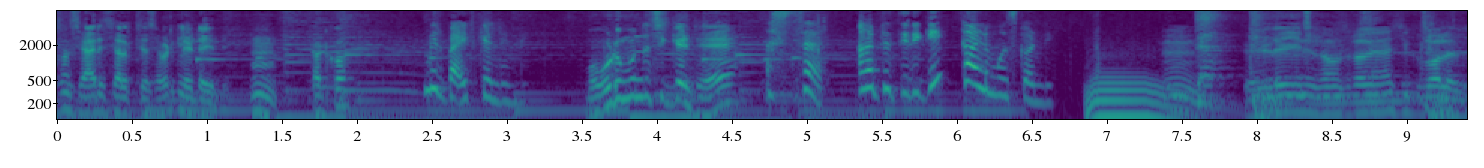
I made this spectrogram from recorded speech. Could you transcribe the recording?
నీకోసం శారీ సెలెక్ట్ చేసేవాడికి లేట్ అయింది. ఉమ్, కట్టుకో మీరు బయటికి వెళ్ళండి మొగుడు ముందు సిగ్గేంటే? సార్ అటు తిరిగి కళ్ళు మూసుకోండి. పెళ్ళి ఇన్ని సంవత్సరాలైనా సిగ్గుపోలేదు.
